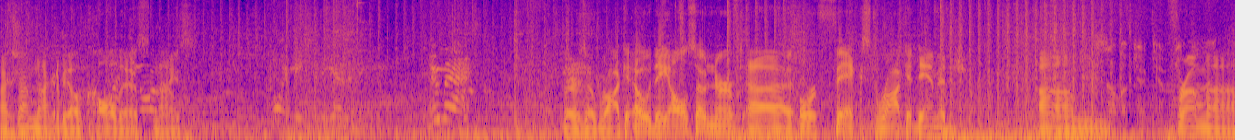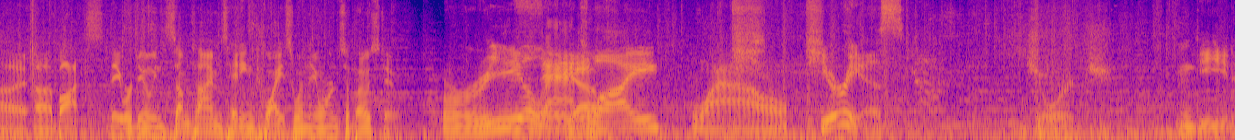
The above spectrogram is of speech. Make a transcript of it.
Actually, I'm not gonna be able to call this. Nice. Point me to the enemy. New mag! There's a rocket. Oh, they also nerfed uh, or fixed rocket damage um, from uh, uh, bots. They were doing sometimes hitting twice when they weren't supposed to. Really? Yeah. That's why? Wow. Curious. George. Indeed.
